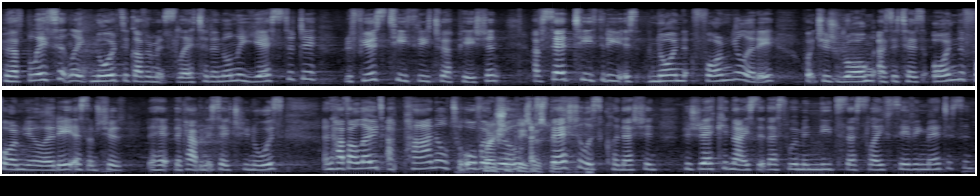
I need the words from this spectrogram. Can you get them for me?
who have blatantly ignored the government's letter and only yesterday refused T3 to a patient, have said T3 is non-formulary, which is wrong as it is on the formulary, as I'm sure the, the Cabinet Secretary knows, and have allowed a panel to overrule Question, please, a specialist please. clinician who's recognised that this woman needs this life-saving medicine.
